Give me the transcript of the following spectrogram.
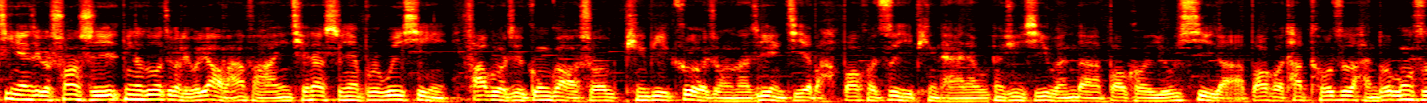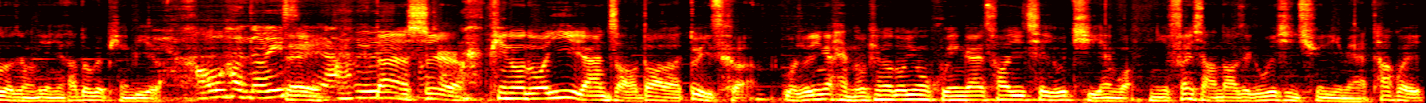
今年这个双十一，拼多多这个流量玩法，因为前段时间不是微信发布了这个公告，说屏蔽各种的链接吧，包括自己平台的腾讯新闻的，包括游戏的，包括他投资了很多公司的这种链接，他都给屏蔽了。好狠的微信啊！但是拼多多依然找到了对策，我觉得应该很多拼多多用。户应该双一期有体验过，你分享到这个微信群里面，它会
